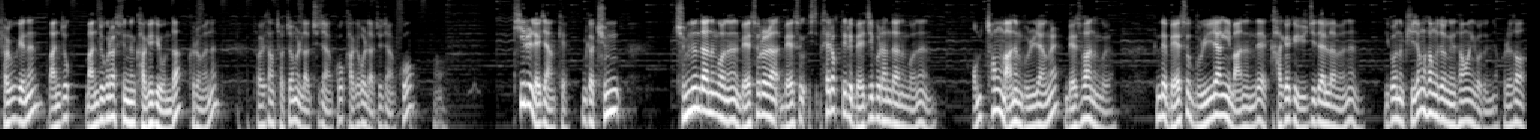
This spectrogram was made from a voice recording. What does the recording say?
결국에는 만족 만족을 할 수 있는 가격이 온다. 그러면은 더 이상 저점을 낮추지 않고 가격을 낮추지 않고 어, T를 내지 않게. 그러니까 줌 줍는다는 거는 매수를 하- 매수 세력들이 매집을 한다는 거는 엄청 많은 물량을 매수하는 거예요. 근데 매수 물량이 많은데 가격이 유지되려면은 이거는 비정상적인 상황이거든요. 그래서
